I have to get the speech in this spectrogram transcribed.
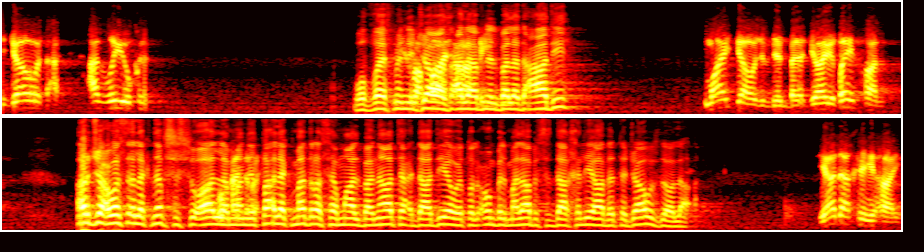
يتجاوز على الضيوف والضيف من يتجاوز على. ابن البلد عادي؟ ما يتجاوز ابن البلد جاي ضيف هذا أرجع وأسألك نفس السؤال لما. يطلع لك مدرسة مال بنات إعدادية ويطلعون بالملابس الداخلية هذا تجاوز لو لا؟ يا داخلي هاي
